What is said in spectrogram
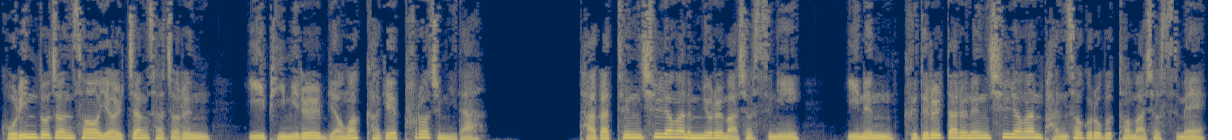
고린도전서 10장 4절은 이 비밀을 명확하게 풀어줍니다. 다 같은 신령한 음료를 마셨으니 이는 그들을 따르는 신령한 반석으로부터 마셨음에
